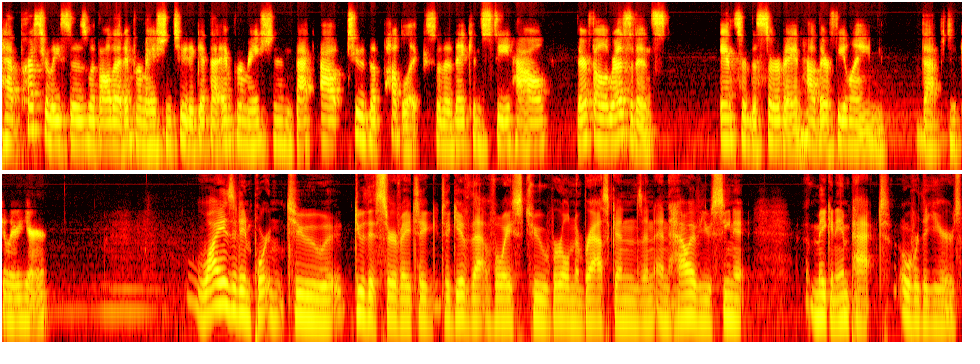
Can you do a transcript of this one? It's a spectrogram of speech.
have press releases with all that information too to get that information back out to the public so that they can see how their fellow residents answered the survey and how they're feeling that particular year. Why is it important to do this survey to, to give that voice to rural Nebraskans and, and how have you seen it make an impact over the years?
